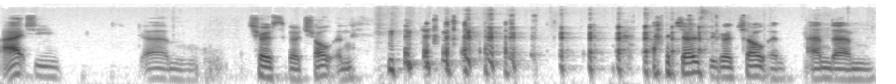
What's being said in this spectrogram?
I actually um, chose to go Charlton. I chose to go Charlton, and um,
